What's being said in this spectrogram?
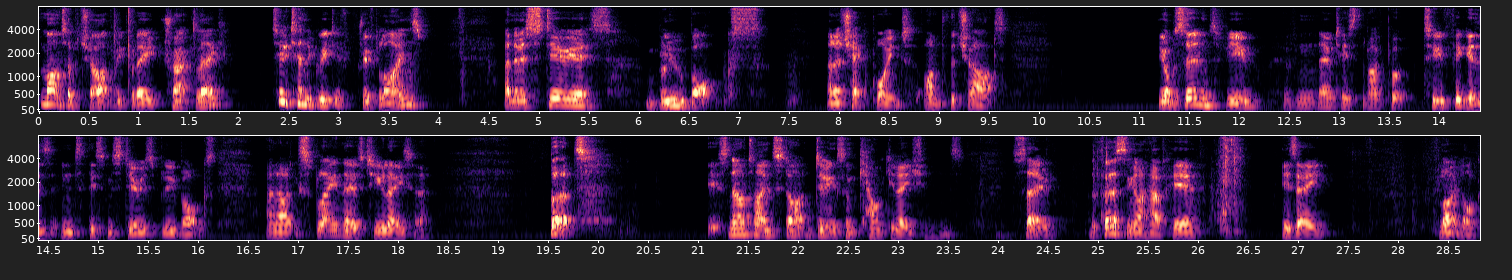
marked up a chart, we put a track leg, two 10 degree drift lines and a mysterious blue box and a checkpoint onto the chart. The observant view have noticed that I've put two figures into this mysterious blue box and I'll explain those to you later. But it's now time to start doing some calculations. So the first thing I have here is a flight log.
